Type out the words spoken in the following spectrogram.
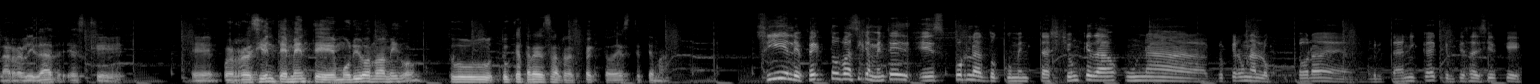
la realidad es que, eh, pues recientemente murió, ¿no, amigo? ¿Tú, ¿Tú qué traes al respecto de este tema? Sí, el efecto básicamente es por la documentación que da una, creo que era una locutora británica que empieza a decir que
